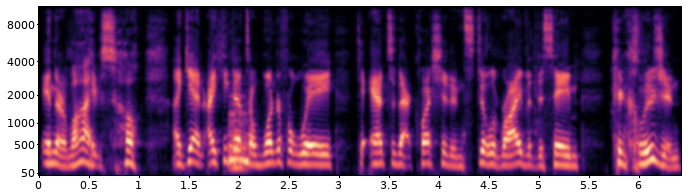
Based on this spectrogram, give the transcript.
in their lives. So, again, I think mm. that's a wonderful way to answer that question and still arrive at the same conclusion.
